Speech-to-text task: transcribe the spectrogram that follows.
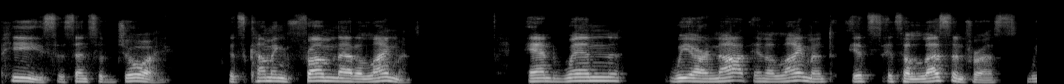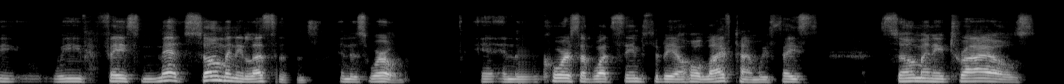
peace, a sense of joy. It's coming from that alignment. And when we are not in alignment, it's it's a lesson for us. We we face met so many lessons in this world. In, in the course of what seems to be a whole lifetime, we face so many trials,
